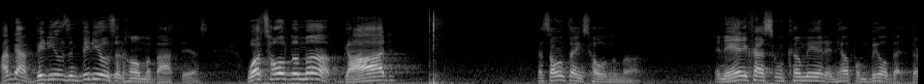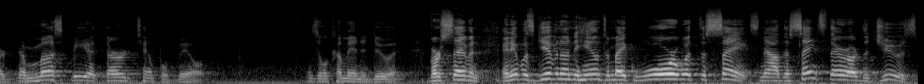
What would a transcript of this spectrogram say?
I've got videos and videos at home about this. What's holding them up? God. That's the only thing that's holding them up. And the Antichrist is going to come in and help them build that third. There must be a third temple built. He's going to come in and do it. Verse 7 And it was given unto him to make war with the saints. Now, the saints there are the Jews.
